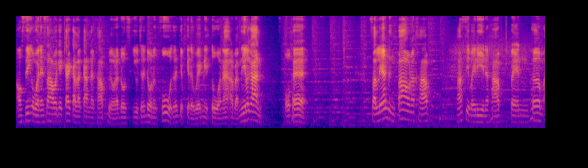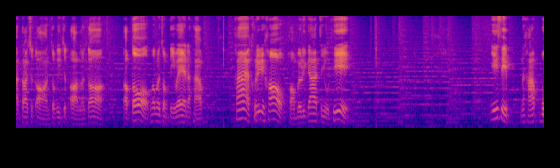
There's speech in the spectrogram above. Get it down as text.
เอาซีกับไวเนซ่าไว้ใกล้ๆกันแล้วกันนะครับเผื่อเวลาโดนสกิลจะได้โดนทั้งคู่จะได้เก็บเกตเวกในตัวนะเอาแบบนี้แล้วกันโอเคสัตว์เลี้ยงหนึ่งเป้านะครับพาสซีฟไอดีนะครับเป็นเพิ่มอัตราจุดอ่อนโจมตีจุดอ่อน แล้วก็ตอบโต้เพิ่มพลังโจมตีเวทนะครับ ค่าคริติคอลของเบลิก้าจะอยู่ที่ 20 นะครับ บ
